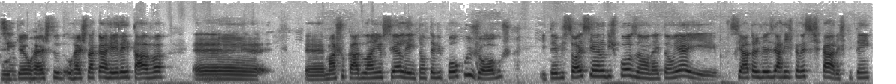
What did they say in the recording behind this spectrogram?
porque o resto, o resto da carreira ele tava é, é, machucado lá em UCLA, então teve poucos jogos e teve só esse ano de explosão, né? Então e aí? Seattle às vezes arrisca nesses caras que tem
